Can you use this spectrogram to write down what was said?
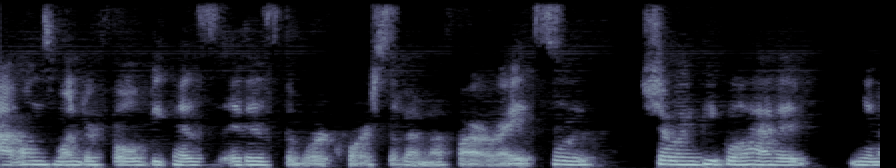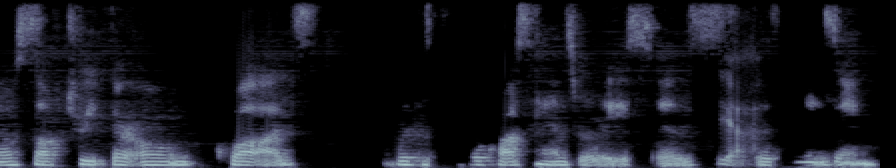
that one's wonderful because it is the workhorse of MFR, right? So showing people how to, you know, self treat their own quads with a simple cross hands release is, yeah. is amazing.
